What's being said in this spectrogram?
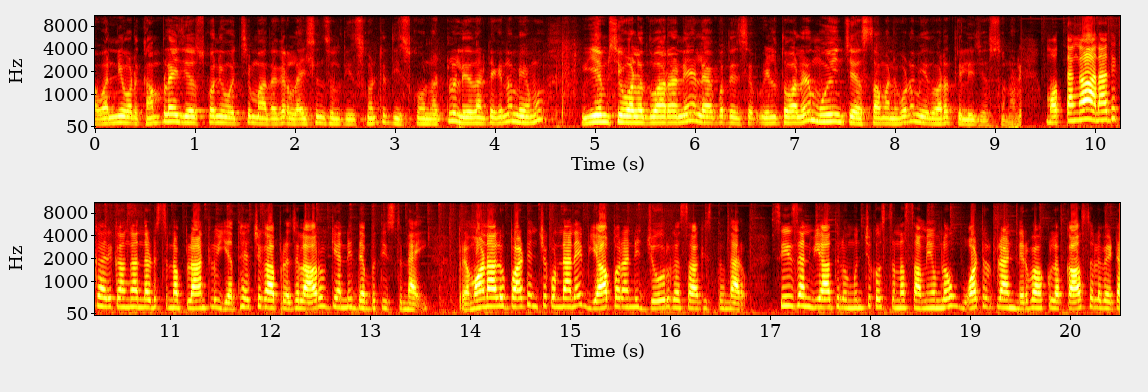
అవన్నీ వాడు కంప్లై చేసుకొని వచ్చి మా దగ్గర లైసెన్సులు తీసుకుంటే తీసుకున్నట్లు లేదంటే కన్నా మేము విఎంసీ వాళ్ళ ద్వారానే లేకపోతే వీళ్ళతో వాళ్ళనే మూయించేస్తామని కూడా మీ ద్వారా తెలియజేస్తున్నాను మొత్తంగా అనధికారికంగా నడుస్తున్న ప్లాంట్లు యథేచ్ఛగా ప్రజల ఆరోగ్యాన్ని దెబ్బతీస్తున్నాయి. ప్రమాణాలు పాటించకుండానే వ్యాపారాన్ని జోరుగా సాగిస్తున్నారు. సీజన్ వ్యాధులు ముంచుకొస్తున్న సమయంలో వాటర్ ప్లాంట్ నిర్వాహకుల కాసుల వేట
